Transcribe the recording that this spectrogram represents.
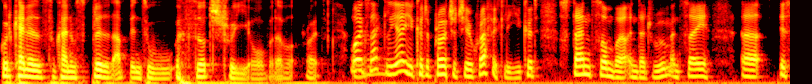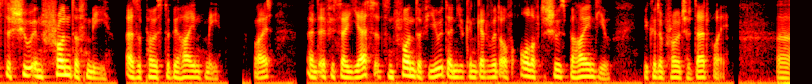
good candidates to kind of split it up into a search tree or whatever, right? Well, exactly. Yeah, you could approach it geographically. You could stand somewhere in that room and say, uh, "Is the shoe in front of me as opposed to behind me?" Right? And if you say yes, it's in front of you, then you can get rid of all of the shoes behind you. You could approach it that way. Uh,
